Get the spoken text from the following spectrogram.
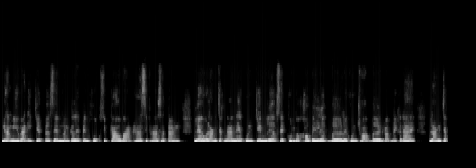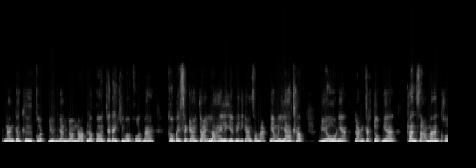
นะฮะมีแวตอีกเจ็ดเปอร์เซ็นมันก็เลยเป็นหกสิบเก้าบาทห้าสิบห้าสตางค์แล้วหลังจากนั้นเนี่ยคุณจิ้มเลือกเสร็จคุณก็เข้าไปเลือกเบอร์เลยคุณชอบเบอร์แบบไหนก็ได้ หลังจากนั้นก็คือกดยืนยันยอมรับ แล้วก็จะได้ QR code มาก็ไปสแกนจ่ายรายละเอียดวิธีการสมัครเนี่ยไม่ยากครับ เดี๋ยวเนี่ยหลังจากจบเนี่ยท่านสามารถขอ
